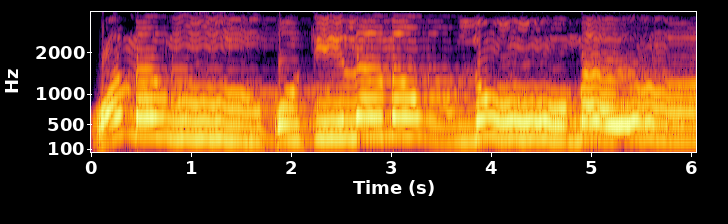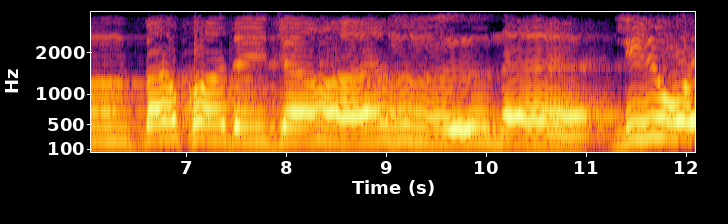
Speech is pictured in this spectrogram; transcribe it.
ومن قتل مظلوما فقد جعلنا لوليه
